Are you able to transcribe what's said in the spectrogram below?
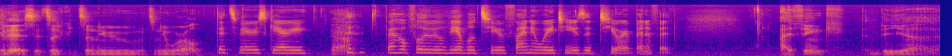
it is it's a it's a new it's a new world. That's very scary. Yeah. but hopefully we'll be able to find a way to use it to our benefit. I think the uh,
